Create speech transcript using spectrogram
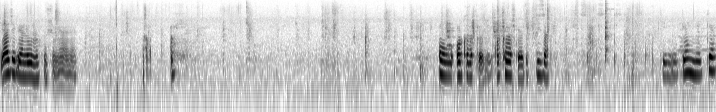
Gerçekten de unutmuşum yani. Oo, arkadaş gelecek. Arkadaş gelecek. Gizlet. Gelmiyor, gelmiyor, gel.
